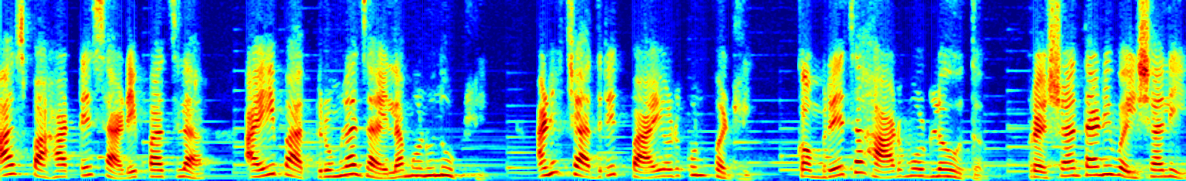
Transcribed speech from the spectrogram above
आज पहाटे साडेपाचला आई बाथरूमला जायला म्हणून उठली आणि चादरीत पाय अडकून पडली. कमरेचं हाड मोडलं होतं. प्रशांत आणि वैशाली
